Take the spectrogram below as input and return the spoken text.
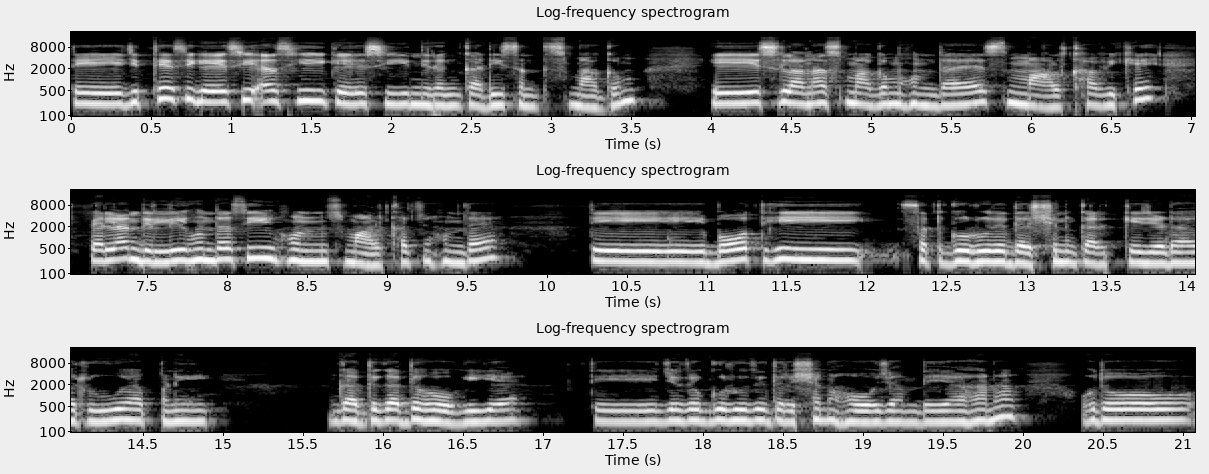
ਤੇ ਜਿੱਥੇ ਅਸੀਂ ਗਏ ਸੀ, ਅਸੀਂ ਗਏ ਸੀ ਨਿਰੰਕਾਰੀ ਸੰਤ ਸਮਾਗਮ। ਇਹ ਸਾਲਾਨਾ ਸਮਾਗਮ ਹੁੰਦਾ ਹੈ, ਸਮਾਲਖਾ ਵਿਖੇ। ਪਹਿਲਾਂ ਦਿੱਲੀ ਹੁੰਦਾ ਸੀ, ਹੁਣ ਸਮਾਲਖਾ 'ਚ ਹੁੰਦਾ ਹੈ। ਅਤੇ ਬਹੁਤ ਹੀ ਸਤਿਗੁਰੂ ਦੇ ਦਰਸ਼ਨ ਕਰਕੇ ਜਿਹੜਾ ਰੂਹ ਹੈ ਆਪਣੀ ਗਦ-ਗਦ ਹੋ ਗਈ ਹੈ ਅਤੇ ਜਦੋਂ ਗੁਰੂ ਦੇ ਦਰਸ਼ਨ ਹੋ ਜਾਂਦੇ ਆ ਹੈ ਨਾ ਉਦੋਂ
